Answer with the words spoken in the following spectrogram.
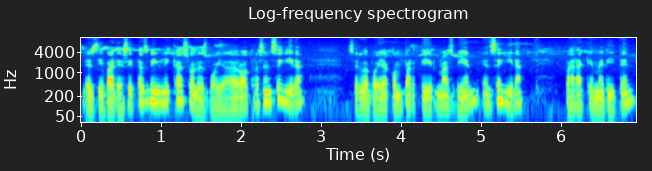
Les di varias citas bíblicas o les voy a dar otras enseguida, se las voy a compartir más bien enseguida para que mediten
